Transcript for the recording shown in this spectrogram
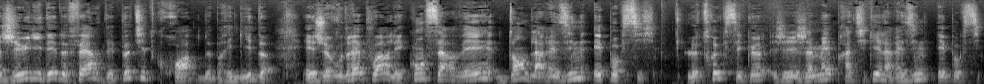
j'ai eu l'idée de faire des petites croix de Brigide et je voudrais pouvoir les conserver dans de la résine époxy. Le truc c'est que j'ai jamais pratiqué la résine époxy.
